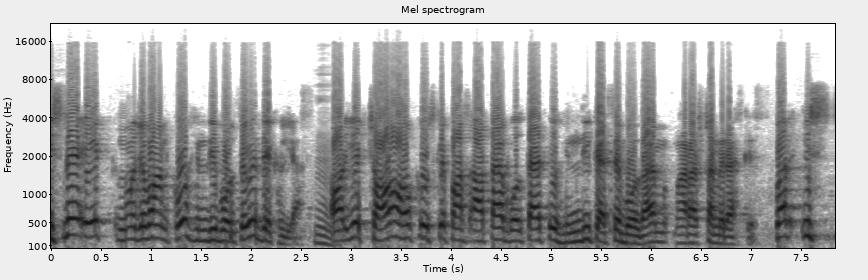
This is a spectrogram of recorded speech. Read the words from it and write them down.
इसने एक नौजवान को हिंदी बोलते हुए देख लिया। और ये चौड़ा होकर उसके पास आता है बोलता है तू हिंदी कैसे बोल रहा है महाराष्ट्र में रह के? पर इस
